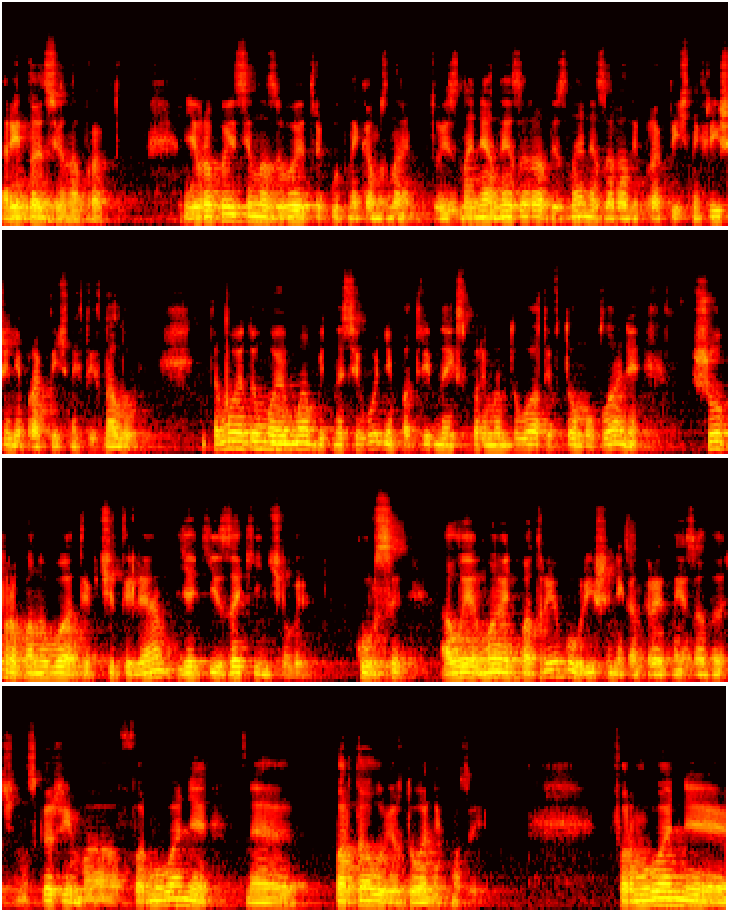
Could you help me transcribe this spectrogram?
орієнтацію на практику. Європейці називають трикутником знань, тобто знання не заради знання, а заради практичних рішень і практичних технологій. І тому я думаю, мабуть, на сьогодні потрібно експериментувати в тому плані, що пропонувати вчителям, які закінчили курси але мають потребу в рішенні конкретної задачі. Ну, скажімо, в формуванні е, порталу віртуальних музеїв, формуванні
